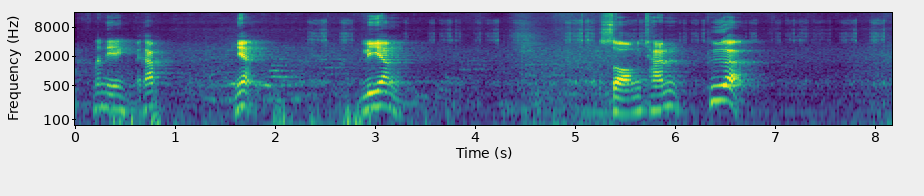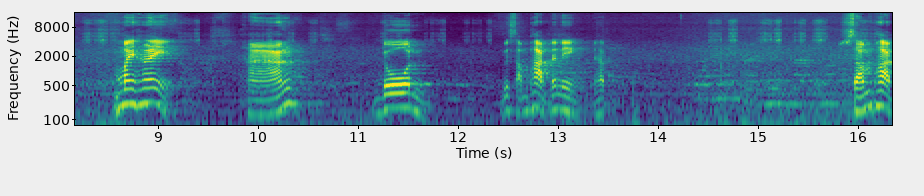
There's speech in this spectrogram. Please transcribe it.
ำนั่นเองนะครับ เนี่ยเรียงสองชั้นเพื่อ ไม่ให้หางโดนหรือสัมผัสนั่นเองนะครับ สัมผัส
